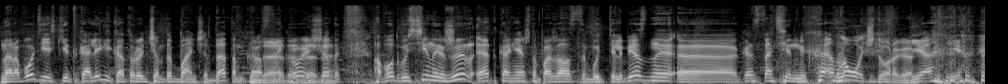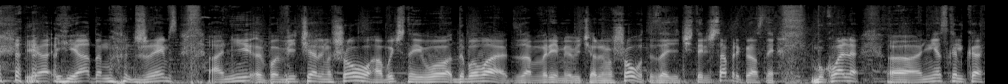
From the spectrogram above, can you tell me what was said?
на работе есть какие-то коллеги, которые чем-то банчат, да, там красной Да, икрой, да, еще... да. А вот гусиный жир, это, конечно, пожалуйста, будьте любезны, э, Константин Михайлов. Но очень дорого. Я, я, я и Адам Джеймс, они э, по вечернему шоу обычно его добывают за время вечернего шоу, вот за эти 4 часа прекрасные, буквально э, несколько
